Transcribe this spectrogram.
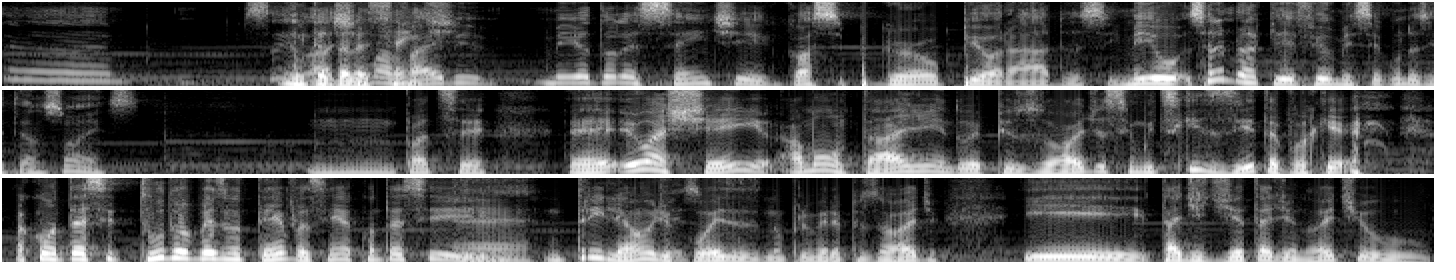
É, sei Muito lá, adolescente? uma vibe meio adolescente, Gossip Girl piorado, assim. Meio, você lembra daquele filme Segundas Intenções? Hum, pode ser. É, eu achei a montagem do episódio assim, muito esquisita, porque acontece tudo ao mesmo tempo, assim, acontece É. um trilhão de coisas no primeiro episódio. E tá de dia, tá de noite, o.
